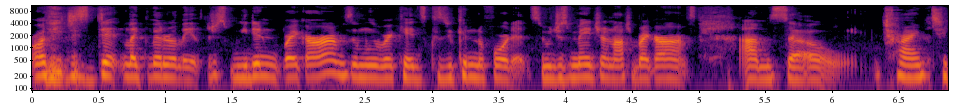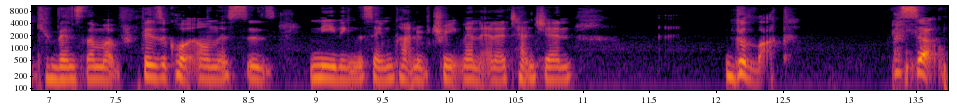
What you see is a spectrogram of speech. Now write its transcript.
Or they just didn't like literally just we didn't break our arms when we were kids because we couldn't afford it. So we just made sure not to break our arms. Um, so trying to convince them of physical illnesses needing the same kind of treatment and attention. Good luck. So,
